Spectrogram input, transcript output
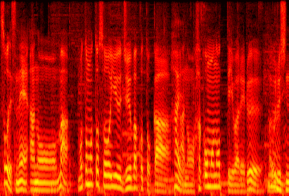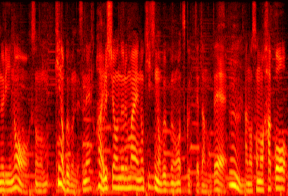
そうですね。あのまあもともとそういう重箱とか、はい。あの箱物って言われる、まあ、うん。漆塗りのその木の部分ですね。はい。漆を塗る前の生地の部分を作ってたので、うん。あのその箱、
